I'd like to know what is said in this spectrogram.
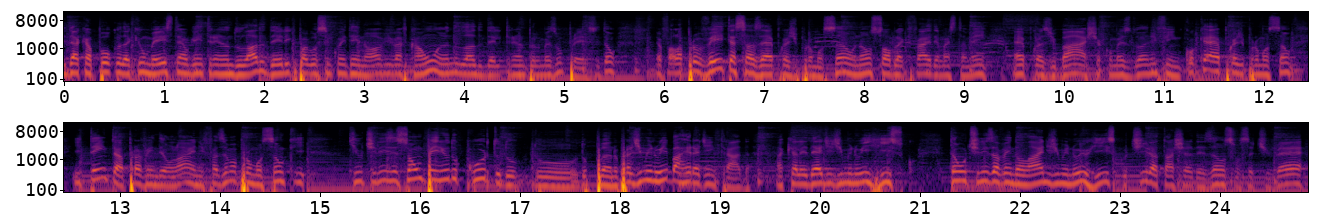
e daqui a pouco, daqui a um mês, tem alguém treinando do lado dele que pagou 59 e vai ficar um ano do lado dele treinando pelo mesmo preço. Então, eu falo, aproveita essas épocas de promoção, não só Black Friday, mas também épocas de baixa, começo do ano, enfim, qualquer época de promoção e tenta, para vender online, fazer uma promoção que que utilize só um período curto do, do, do plano para diminuir barreira de entrada, aquela ideia de diminuir risco. Então utiliza a venda online, diminui o risco, tira a taxa de adesão se você tiver,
